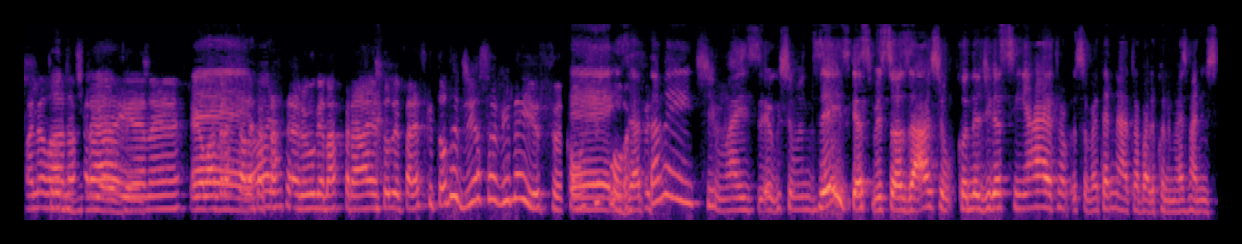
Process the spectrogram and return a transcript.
Olha lá todo na praia, né? Ela é, abraçada com a tartaruga na praia, todo... parece que todo dia a sua vida é isso. Como é, se fosse. exatamente. Mas eu costumo dizer isso, que as pessoas acham, quando eu digo assim, ah, eu, tra... eu sou veterinária, trabalho com animais marinhos.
